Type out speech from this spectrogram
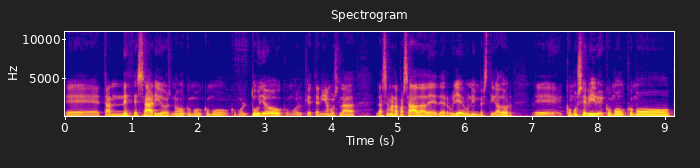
eh, tan necesarios, ¿no? Como, como, como el tuyo o como el que teníamos la, la semana pasada de, de Rouget, un investigador. Eh, ¿Cómo se vive? ¿Cómo, cómo,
